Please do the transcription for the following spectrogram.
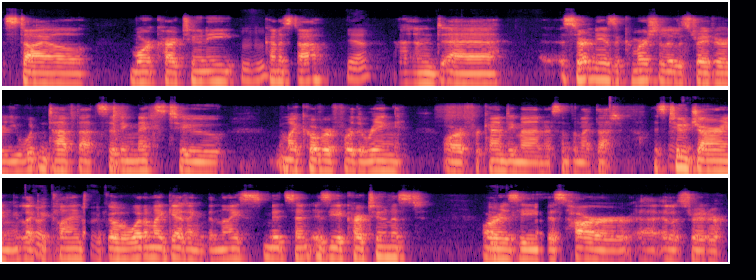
style, more cartoony Mhm. kind of style, Yeah. And uh, certainly as a commercial illustrator, you wouldn't have that sitting next to my cover for The Ring or for Candyman or something like that. It's too jarring. Like Okay, a client would go, "What am I getting? The nice mid-cent? Is he a cartoonist, or is he this horror uh, illustrator?"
